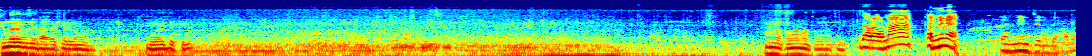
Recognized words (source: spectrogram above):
সুন্দর হয়েছে আরও সেরকম মোবাইল দেখি না দাঁড়াও না তেমনি নে। নিজে নিজে হবে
